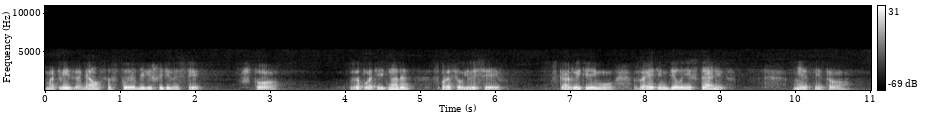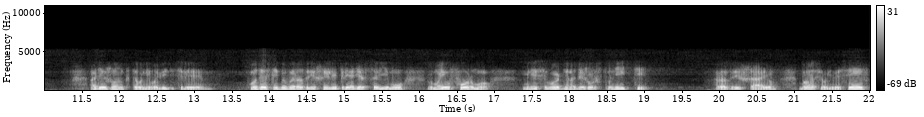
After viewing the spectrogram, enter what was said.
Матвей замялся, стоя в нерешительности. «Что?» «Заплатить надо?» — спросил Елисеев. «Скажите ему, за этим дело не станет». «Нет, не то. Одежонка-то у него, видите ли... Вот если бы вы разрешили переодеться ему в мою форму, мне сегодня на дежурство не идти». «Разрешаю», — бросил Елисеев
